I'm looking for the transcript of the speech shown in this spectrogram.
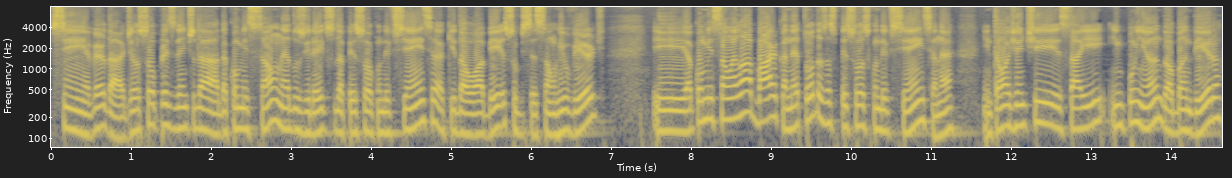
Sim, é verdade. Eu sou presidente da, da comissão né, dos direitos da pessoa com deficiência, aqui da OAB, subseção Rio Verde. E a comissão ela abarca, né, todas as pessoas com deficiência, né? Então a gente está aí empunhando a bandeira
